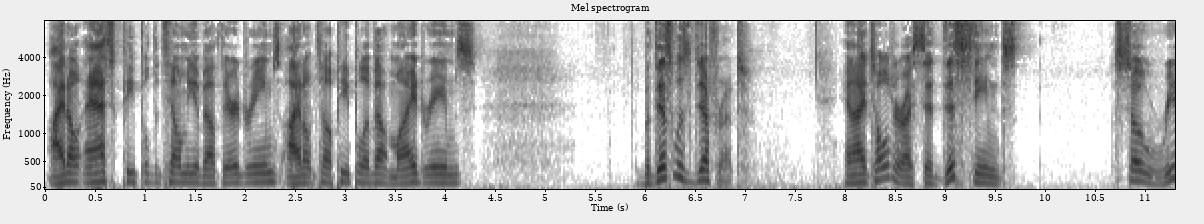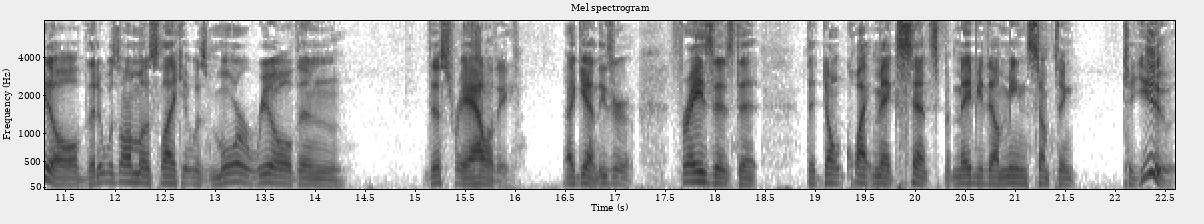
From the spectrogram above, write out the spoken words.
I don't ask people to tell me about their dreams, I don't tell people about my dreams. But this was different. And I told her, I said, this seemed so real that it was almost like it was more real than this reality. Again, these are phrases that, that don't quite make sense, but maybe they'll mean something to you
